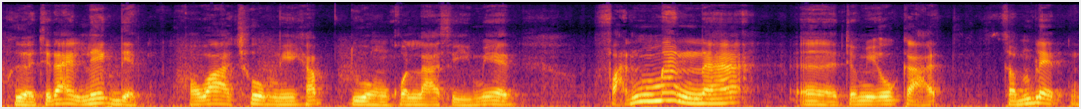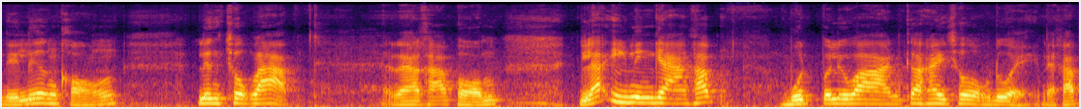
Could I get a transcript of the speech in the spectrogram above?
เผื่อจะได้เลขเด็ด เพราะว่าช่วงนี้ครับดวงของคนราศีเมษฝันมั่นนะฮะเออจะมีโอกาสสำเร็จในเรื่องของเรื่องโชคลาภ นะครับผมและอีกหนึ่งอย่างครับ บุตรบริวารก็ให้โชคด้วยนะครับ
